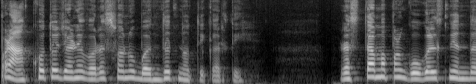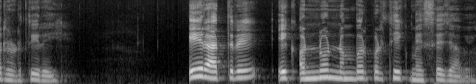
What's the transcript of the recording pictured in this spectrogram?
પણ આંખો તો જાણે વરસવાનું બંધ જ નહોતી કરતી. રસ્તામાં પણ ગોગલ્સની અંદર રડતી રહી. એ રાત્રે એક અનનોન નંબર પરથી એક મેસેજ આવ્યો.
